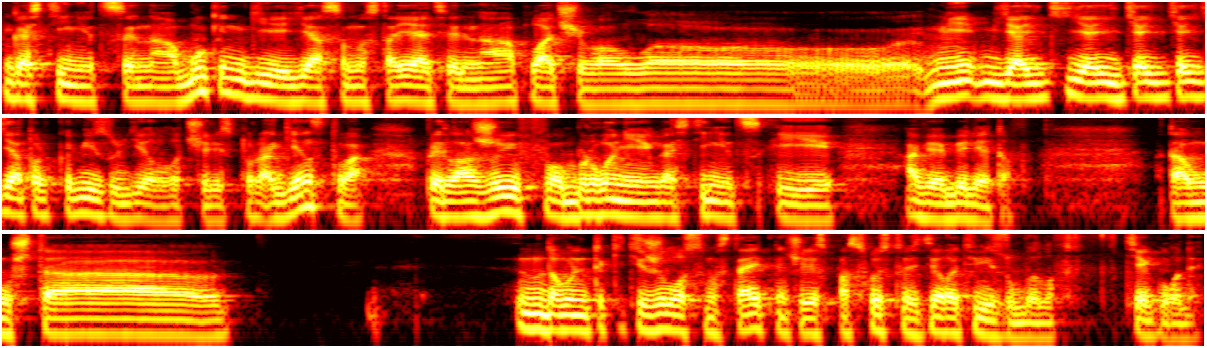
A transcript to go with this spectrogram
гостиницы на букинге, я самостоятельно оплачивал... Э, я, я, я, я, только визу делал через турагентство, предложив брони гостиниц и авиабилетов. Потому что ну, довольно-таки тяжело самостоятельно через посольство сделать визу было в, в те годы.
